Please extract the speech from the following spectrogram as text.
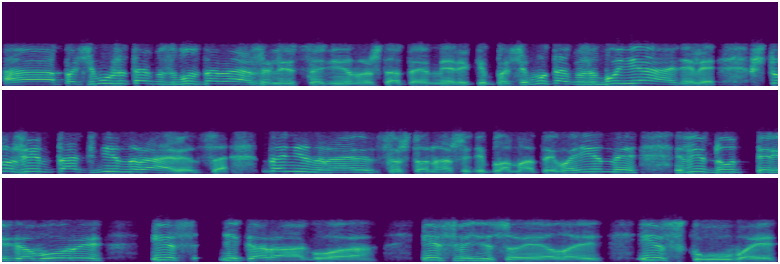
А почему же так взбудоражились Соединенные Штаты Америки? Почему так взбунянили? Что же им так не нравится? Да не нравится, что наши дипломаты и военные ведут переговоры и с Никарагуа, и с Венесуэлой, и с Кубой.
